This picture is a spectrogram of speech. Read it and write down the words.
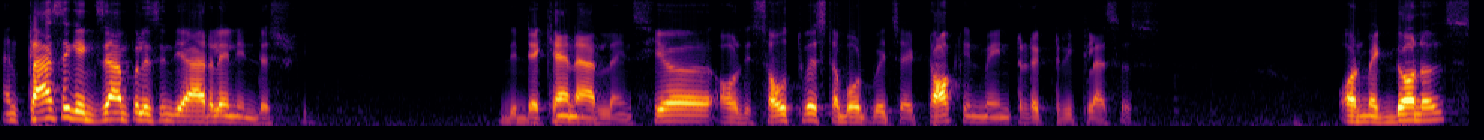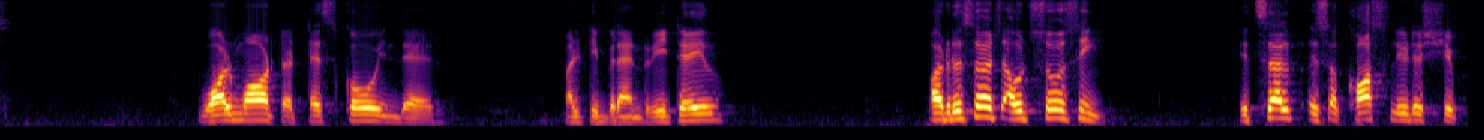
and classic example is in the airline industry, the Deccan Airlines here or the Southwest about which I talked in my introductory classes or McDonald's, Walmart or Tesco in their multi-brand retail or research outsourcing itself is a cost leadership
